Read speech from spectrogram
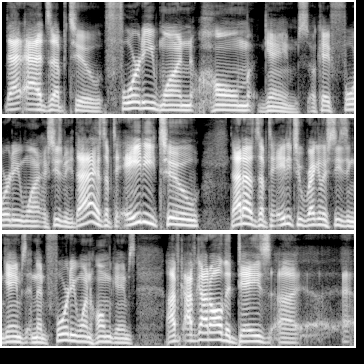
that adds up to 41 home games. Okay, 41, excuse me, that adds up to 82. That adds up to 82 regular season games and then 41 home games. I've, I've got all the days, uh,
